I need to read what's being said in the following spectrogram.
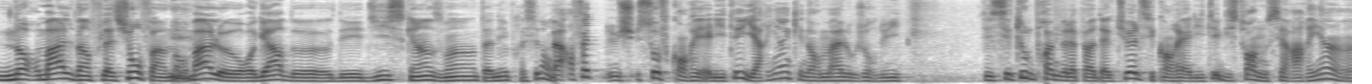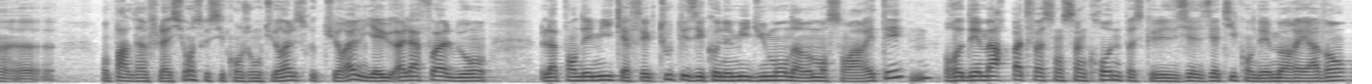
normale d'inflation, enfin normale au regard des 10, 15, 20 années précédentes. Bah, en fait, sauf qu'en réalité, il n'y a rien qui est normal aujourd'hui. C'est tout le problème de la période actuelle, c'est qu'en réalité, l'histoire ne nous sert à rien on parle d'inflation, est-ce que c'est conjoncturel, structurel? Il y a eu à la fois la pandémie qui a fait que toutes les économies du monde à un moment sont arrêtées, mmh. redémarrent pas de façon synchrone parce que les Asiatiques ont démarré avant,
